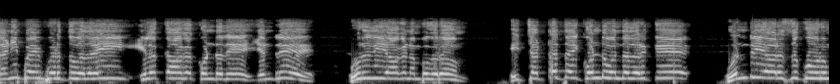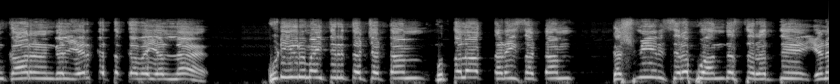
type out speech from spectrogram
தனிமைப்படுத்துவதை இலக்காக கொண்டது என்று உறுதியாக நம்புகிறோம். இச்சட்டத்தை கொண்டு வந்ததற்கு ஒன்றிய அரசு கூறும் காரணங்கள் ஏற்கத்தக்கவை அல்ல. குடியுரிமை திருத்த சட்டம் முத்தலாக் தடை சட்டம் காஷ்மீர் சிறப்பு அந்தஸ்து ரத்து என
